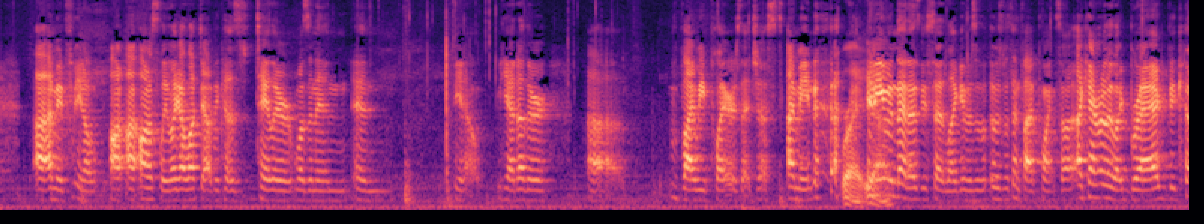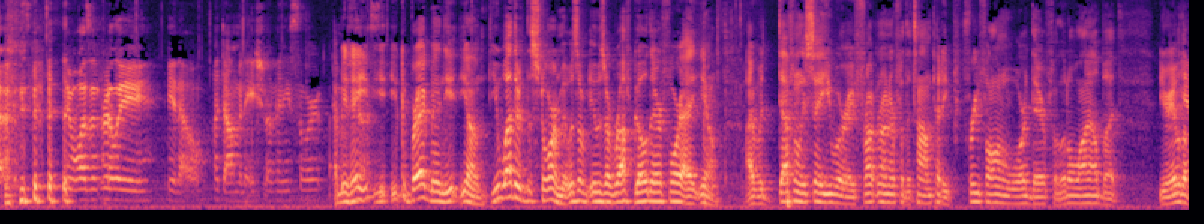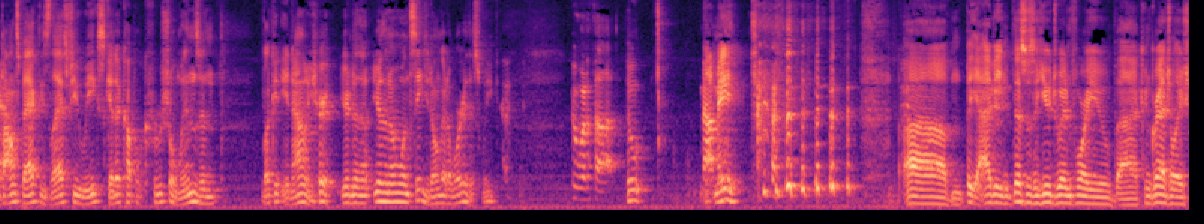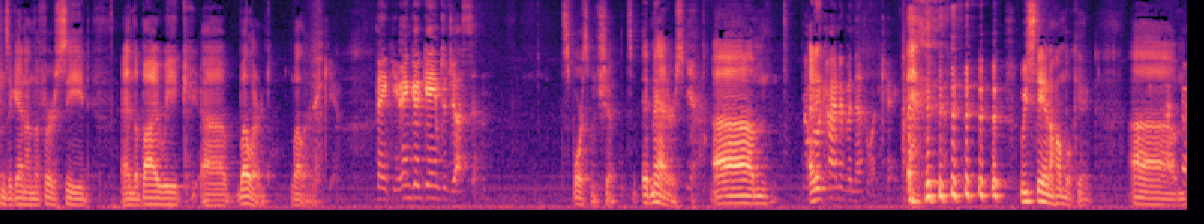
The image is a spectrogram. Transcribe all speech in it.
Uh, I mean, you know, hon- hon- honestly, like I lucked out because Taylor wasn't in, and you know, he had other uh, bye week players that just. I mean, Right, and even then, as you said, like it was it was within five points. So I can't really like brag because it wasn't really you know a domination of any sort. I mean, hey, you, you could brag, man. You, you know, you weathered the storm. It was a it was a rough go there for I, you know. I would definitely say you were a front runner for the Tom Petty Free Falling Award there for a little while, but you're able to bounce back these last few weeks, get a couple crucial wins, and look at you now. You're you're the you're the number one seed. You don't got to worry this week. Who would have thought? Who? Not me. Um, but yeah, I mean, this was a huge win for you. Uh, congratulations again on the first seed and the bye week. Uh, well earned. Well earned. Thank you, thank you, and good game to Justin. Sportsmanship. It's, it matters. Yeah. Um, I'm a kind of benevolent king. we stay in a humble king. Um,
